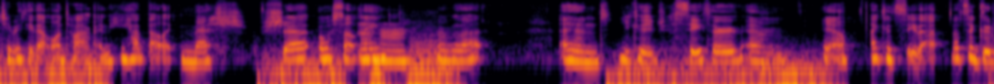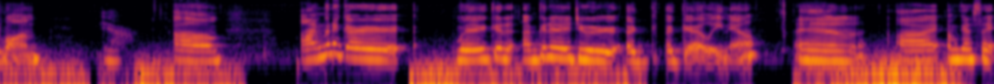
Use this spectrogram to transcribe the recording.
Timothy that one time and he had that like mesh shirt or something. Remember that? And you could see through. And yeah, I could see that. That's a good one. Yeah. Um, I'm gonna go. We're gonna. I'm gonna do a, a girly now, and I I'm gonna say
